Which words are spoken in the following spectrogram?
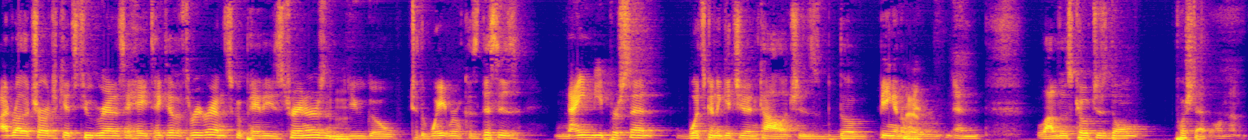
I'd rather charge the kids two grand and say, hey, take the other three grand, let's go pay these trainers, and mm-hmm. you go to the weight room because this is ninety percent what's going to get you in college is the being in the weight room, and a lot of those coaches don't push that on them.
